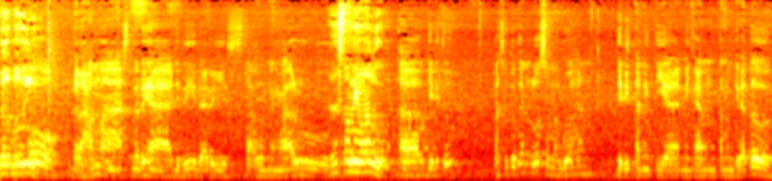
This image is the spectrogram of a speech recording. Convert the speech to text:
baru-baru ini? Oh, udah lama sebenarnya. Jadi dari setahun yang lalu. Setahun yang lalu. Eh, jadi tuh pas itu kan lo sama gua kan jadi panitia nikahan teman kita tuh.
